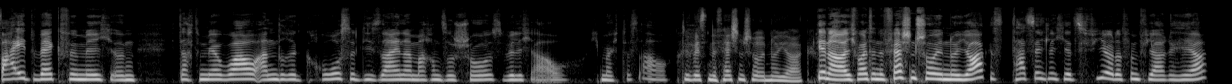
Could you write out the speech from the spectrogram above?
weit weg für mich und ich dachte mir, wow, andere große Designer machen so Shows, will ich auch. Ich möchte es auch. Du bist eine Fashion Show in New York. Genau, ich wollte eine Fashion Show in New York, ist tatsächlich jetzt vier oder fünf Jahre her.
